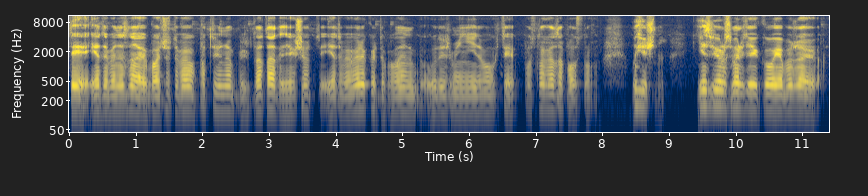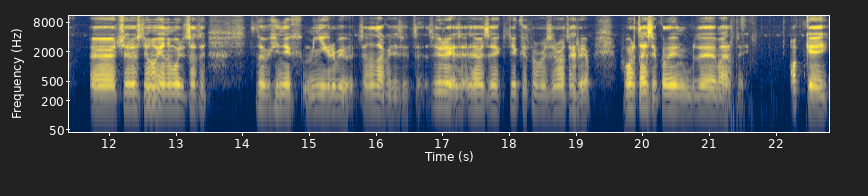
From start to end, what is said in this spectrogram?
Ти, я тебе не знаю, бачу, тебе потрібно підкладати. Якщо я тебе вилікую, то повинен будеш мені допомогти. Послуга за послугу. Логічно. Є звір смерті, якого я бажаю. Е, через нього я не можу дістати з необхідних мені грибів. Це на заході звідси. Звір з'явиться, як тільки спробує зірвати гриб. Повертайся, коли він буде мертвий. Окей.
